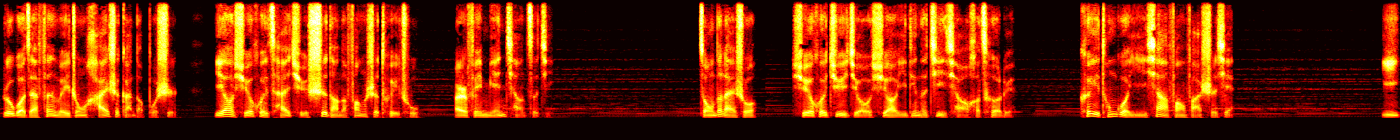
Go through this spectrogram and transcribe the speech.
如果在氛围中还是感到不适，也要学会采取适当的方式退出，而非勉强自己。总的来说，学会拒酒需要一定的技巧和策略，可以通过以下方法实现：一、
